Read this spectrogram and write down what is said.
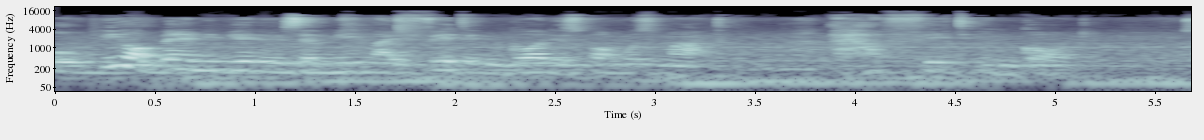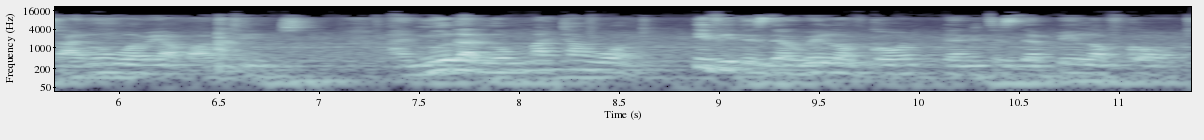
obey obey me be say me my faith in God is almost mad. I have faith in God. So I don't worry about things. I know that no matter what, if it is the will of God, then it is the bill of God.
